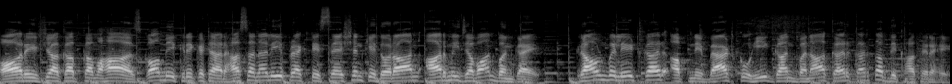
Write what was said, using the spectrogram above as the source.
और एशिया कप का महाज, कौमी cricketer Hasan Ali practice session के दौरान आर्मी जवान बन गए। ग्राउंड में लेटकर अपने बैट को ही गन बनाकर करतब दिखाते रहे।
